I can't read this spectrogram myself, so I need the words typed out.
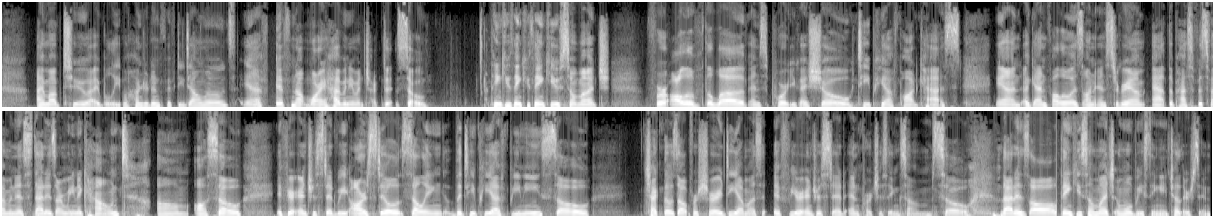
I'm up to, I believe, 150 downloads, if, if not more. I haven't even checked it. So, thank you, thank you, thank you so much for all of the love and support you guys show TPF Podcast. And again, follow us on Instagram at the Pacifist Feminist. That is our main account. Um, also, if you're interested, we are still selling the TPF beanies. So check those out for sure. DM us if you're interested in purchasing some. So that is all. Thank you so much, and we'll be seeing each other soon.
